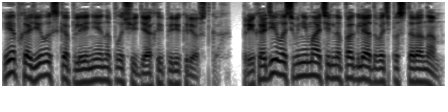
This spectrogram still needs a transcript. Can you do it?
и обходил их скопления на площадях и перекрестках. Приходилось внимательно поглядывать по сторонам,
